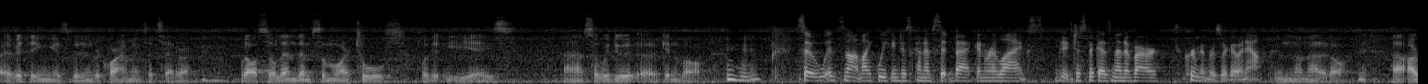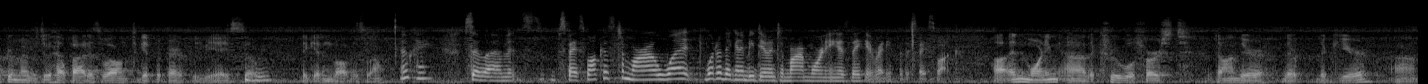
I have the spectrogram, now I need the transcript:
everything is within requirements, etc. We also lend them some of our tools for the EVAs. Uh, so we do uh, get involved. So it's not like we can just kind of sit back and relax just because none of our crew members are going out. No, not at all. Uh, our crew members do help out as well to get prepared for the EVAs, so they get involved as well. Okay. So um, it's, spacewalk is tomorrow. What what are they going to be doing tomorrow morning as they get ready for the spacewalk? Uh, in the morning, uh, the crew will first don their, their, their gear, um,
